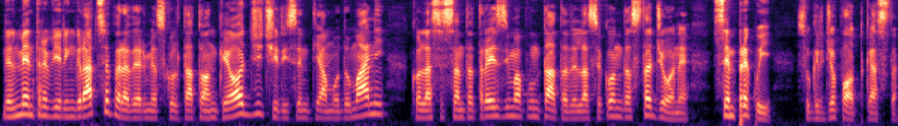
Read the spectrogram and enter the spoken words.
Nel mentre vi ringrazio per avermi ascoltato anche oggi, ci risentiamo domani con la 63esima puntata della seconda stagione, sempre qui su Grigio Podcast.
